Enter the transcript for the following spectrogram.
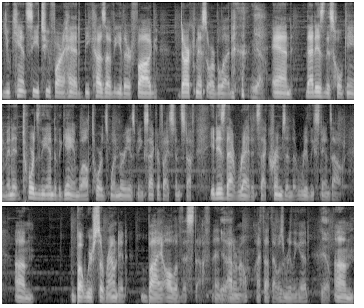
you can't see too far ahead because of either fog, darkness, or blood. Yeah. and that is this whole game and it towards the end of the game well towards when maria is being sacrificed and stuff it is that red it's that crimson that really stands out um, but we're surrounded by all of this stuff and Yeah. i don't know i thought that was really good Yeah. um,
